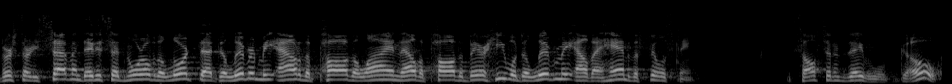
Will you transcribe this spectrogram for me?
Verse 37, David said, Moreover, the Lord that delivered me out of the paw of the lion and out of the paw of the bear, he will deliver me out of the hand of the Philistine. And Saul said unto David, Well, go,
